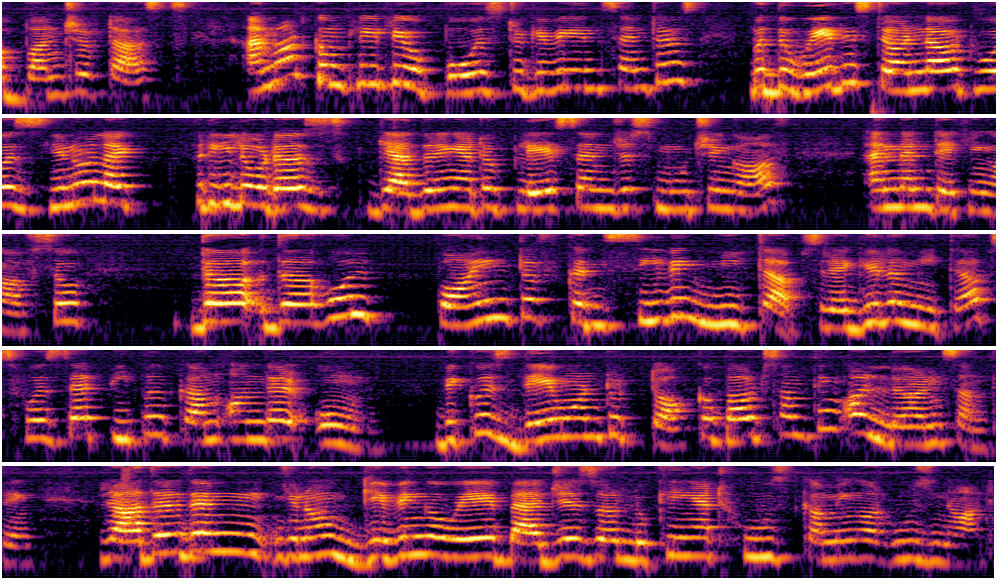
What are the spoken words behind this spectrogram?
a bunch of tasks, I'm not completely opposed to giving incentives, but the way this turned out was, you know, like freeloaders gathering at a place and just mooching off and then taking off. So the, the whole point of conceiving meetups, regular meetups, was that people come on their own because they want to talk about something or learn something rather than you know giving away badges or looking at who's coming or who's not.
